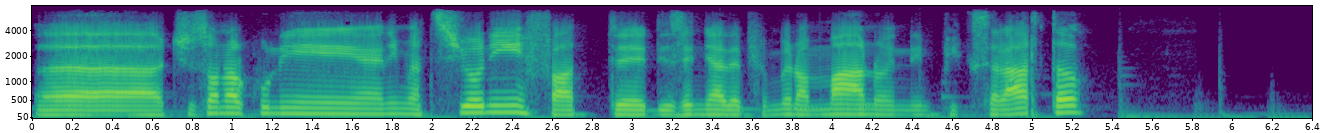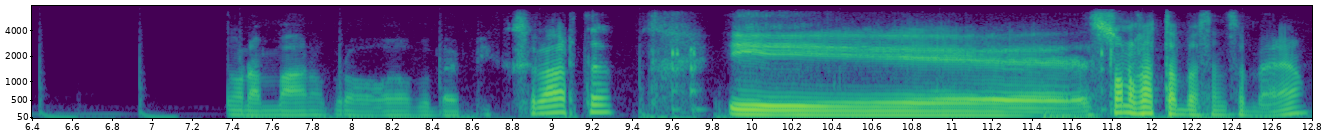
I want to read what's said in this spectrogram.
Uh, ci sono alcune animazioni fatte, disegnate più o meno a mano in, in pixel art. Non a mano, però vabbè, pixel art. E sono fatte abbastanza bene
